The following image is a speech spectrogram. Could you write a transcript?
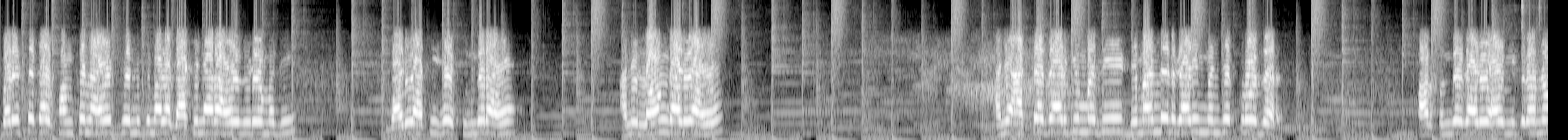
बरेचसे काही फंक्शन आहेत जे मी तुम्हाला दाखवणार आहे व्हिडिओमध्ये गाडी अतिशय सुंदर आहे. आणि लॉंग गाडी आहे. आणि आजच्या तारखेमध्ये डिमांडेड गाडी म्हणजे क्रोजर फार सुंदर गाडी आहे मित्रांनो.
